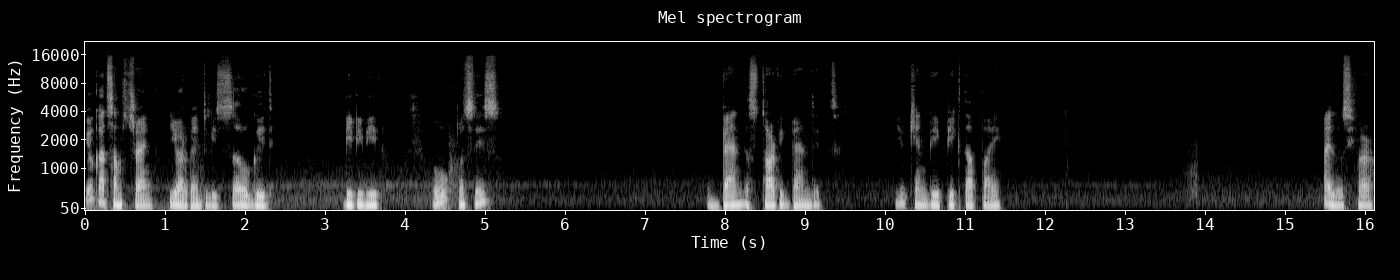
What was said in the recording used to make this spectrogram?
You got some strength. You are going to be so good. Beep beep beep. Oh, what's this? A band, a starving bandit. You can be picked up by by Lucifer.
